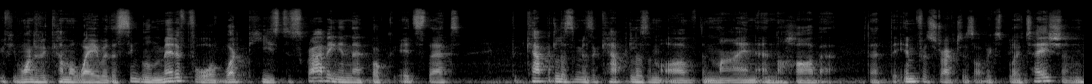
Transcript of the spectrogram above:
if you wanted to come away with a single metaphor of what he's describing in that book, it's that the capitalism is a capitalism of the mine and the harbor, that the infrastructures of exploitation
